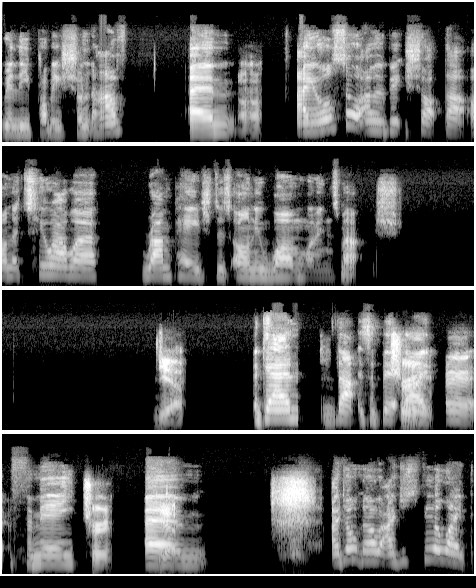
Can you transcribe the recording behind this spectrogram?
really probably shouldn't have. Um, Uh-huh. I also am a bit shocked that on a two-hour rampage, there's only one women's match. Yeah, Again, that is a bit True. like uh, for me. true. Um, Yeah. I don't know. I just feel like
